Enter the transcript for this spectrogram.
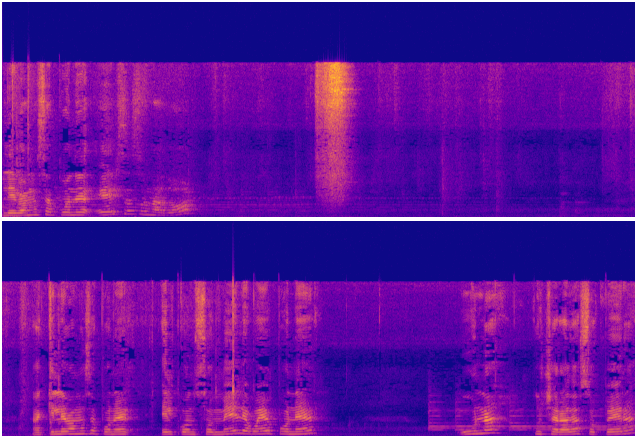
Le vamos a poner el sazonador. Aquí le vamos a poner el consomé. Le voy a poner una cucharada sopera.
